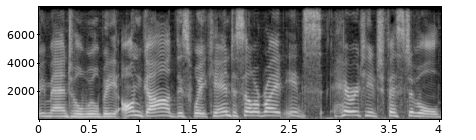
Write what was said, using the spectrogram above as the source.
Fremantle will be on guard this weekend to celebrate its Heritage Festival.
